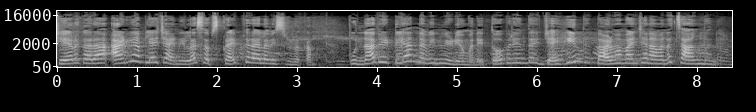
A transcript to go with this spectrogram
शेअर करा आणि आपल्या चॅनेलला सबस्क्राईब करायला विसरू नका. पुन्हा भेटूया नवीन व्हिडिओमध्ये. तोपर्यंत जय हिंद. बाळमामांच्या नावानं चांग भलं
